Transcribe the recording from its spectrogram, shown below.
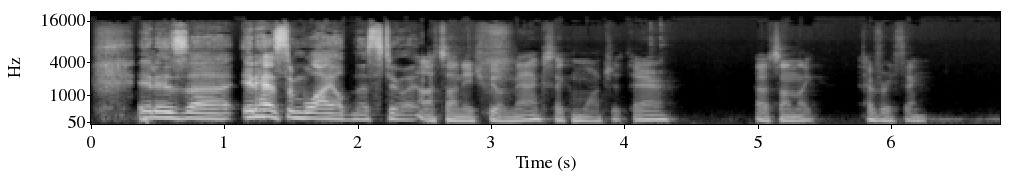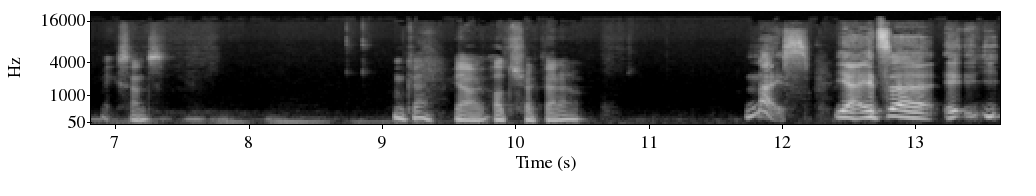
It is uh it has some wildness to it. Oh, it's on HBO Max. I can watch it there. Oh, it's on like everything. Makes sense. Okay. Yeah, I'll check that out. Nice. Yeah, it's a it,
